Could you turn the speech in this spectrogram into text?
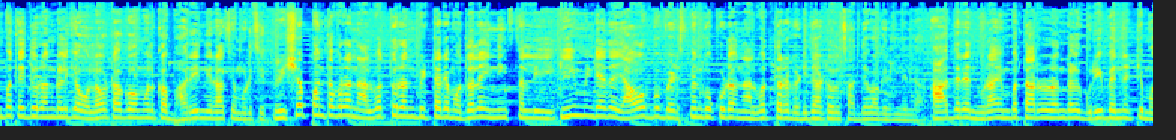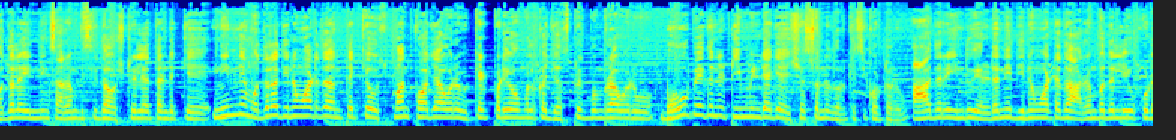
ಎಂಬತ್ತೈದು ರನ್ಗಳಿಗೆ ಆಲ್ಔಟ್ ಆಗುವ ಮೂಲಕ ಭಾರಿ ನಿರಾಸೆ ಮೂಡಿಸಿತ್ತು. ರಿಷಬ್ ಪಂತ್ ಅವರ ನಲವತ್ತು ರನ್ ಬಿಟ್ಟರೆ ಮೊದಲ ಇನ್ನಿಂಗ್ಸ್ನಲ್ಲಿ ಟೀಂ ಇಂಡಿಯಾದ ಯಾವೊಬ್ಬ ಬ್ಯಾಟ್ಸ್ಮನ್ಗೂ ಕೂಡ ನಲವತ್ತರ ಗಡಿ ದಾಟಲು ಸಾಧ್ಯವಾಗಿರಲಿಲ್ಲ. ಆದರೆ ನೂರ ಎಂಬತ್ತಾರು ರನ್ಗಳ ಗುರಿ ಬೆನ್ನಟ್ಟಿ ಮೊದಲ ಇನ್ನಿಂಗ್ಸ್ ಆರಂಭಿಸಿದ ಆಸ್ಟ್ರೇಲಿಯಾ ತಂಡಕ್ಕೆ ನಿನ್ನೆ ಮೊದಲ ದಿನವಾಟದ ಅಂತ್ಯಕ್ಕೆ ಉಸ್ಮಾನ್ ಫಾಜಾ ಅವರ ವಿಕೆಟ್ ಪಡೆಯುವ ಮೂಲಕ ಜಸ್ಪ್ರೀತ್ ಬುಮ್ರಾ ಅವರು ಬಹುಬೇಗನೆ ಟೀಂ ಇಂಡಿಯಾಗೆ ಯಶಸ್ಸನ್ನು ದೊರಕಿಸಿಕೊಟ್ಟರು. ಆದರೆ ಇಂದು ಎರಡನೇ ದಿನವಾಟದ ಆರಂಭದಲ್ಲಿಯೂ ಕೂಡ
